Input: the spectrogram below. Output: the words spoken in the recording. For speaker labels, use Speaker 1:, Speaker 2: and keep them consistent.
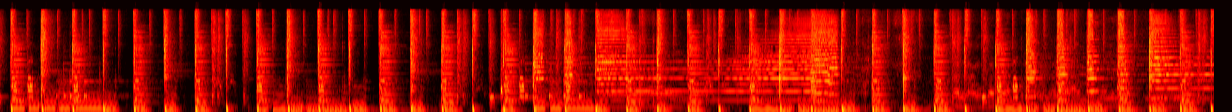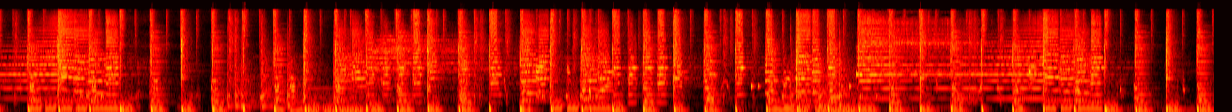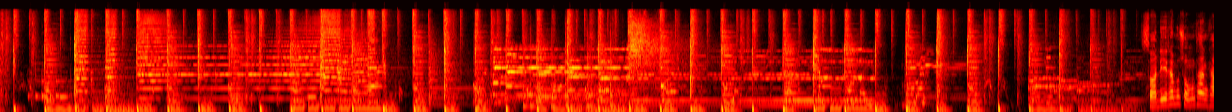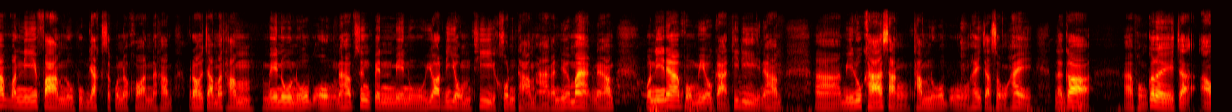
Speaker 1: Thank you. สวัสดีท่านผู้ชมทุกท่านครับ วันนี้ฟาร์มหนูพุกยักษ์สกลนครนะครับเราจะมาทำเมนูหนูอบโอ่งนะครับ ซึ่งเป็นเมนูยอดนิยมที่คนถามหากันเยอะมากนะครับ วันนี้นะครับผมมีโอกาสที่ดีนะครับมีลูกค้าสั่งทำหนูอบโอ่งให้จะส่งให้ แล้วก็ผมก็เลยจะเอา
